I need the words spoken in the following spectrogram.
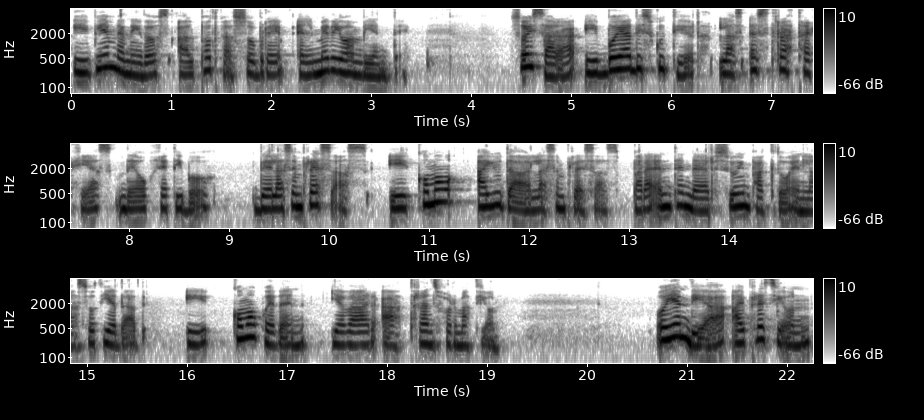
y bienvenidos al podcast sobre el medio ambiente. Soy Sara y voy a discutir las estrategias de objetivo de las empresas y cómo ayudar a las empresas para entender su impacto en la sociedad y cómo pueden llevar a transformación. Hoy en día hay presión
